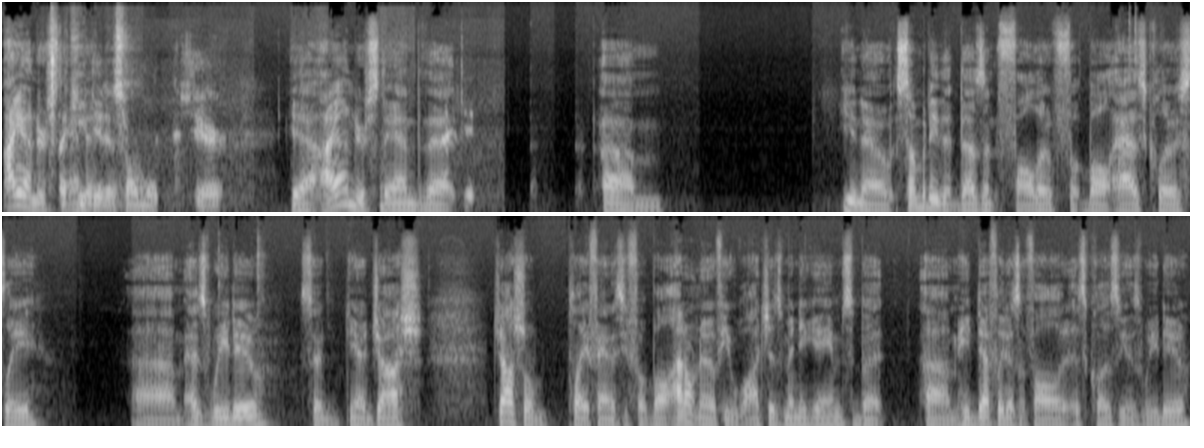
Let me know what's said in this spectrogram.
I understand. Like he it. did his homework this year. Yeah, I understand that. did. Um, you know, somebody that doesn't follow football as closely um, as we do. So, you know, Josh, Josh will play fantasy football. I don't know if he watches many games, but um, he definitely doesn't follow it as closely as we do.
